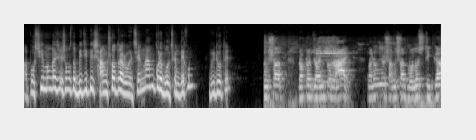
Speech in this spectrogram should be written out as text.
পশ্চিমবঙ্গে যে সমস্ত বিজেপির সাংসদরা রয়েছেন, নাম করে বলছেন। দেখুন ভিডিওতে। সাংসদ ডক্টর জয়ন্ত রায়, মাননীয় সাংসদ মনোজ টিগ্গা,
